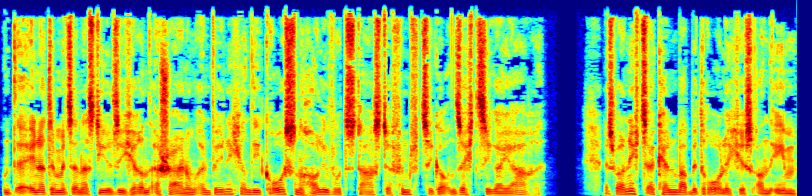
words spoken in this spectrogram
und erinnerte mit seiner stilsicheren Erscheinung ein wenig an die großen Hollywood-Stars der 50er und 60er Jahre. Es war nichts erkennbar Bedrohliches an ihm,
